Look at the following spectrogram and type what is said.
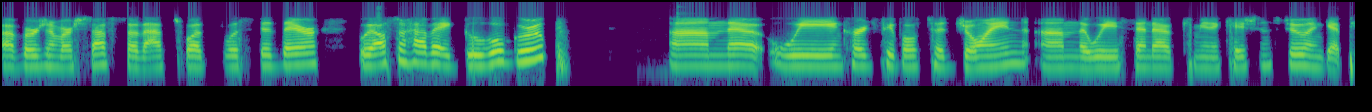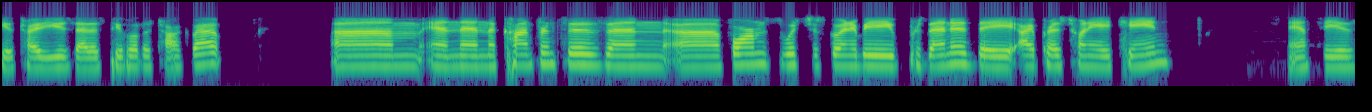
a, version of our stuff. So that's what's listed there. We also have a Google group um, that we encourage people to join, um, that we send out communications to and get people, try to use that as people to talk about. Um, and then the conferences and uh, forums, which is going to be presented, the iPres 2018. Nancy is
